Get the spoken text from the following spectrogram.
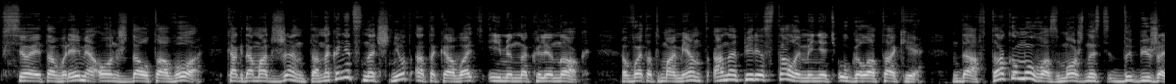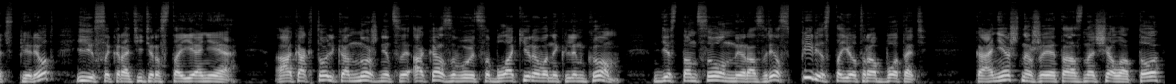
Все это время он ждал того, когда Маджента наконец начнет атаковать именно клинок. В этот момент она перестала менять угол атаки, дав Такому возможность добежать вперед и сократить расстояние. А как только ножницы оказываются блокированы клинком, дистанционный разрез перестает работать. Конечно же, это означало то,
